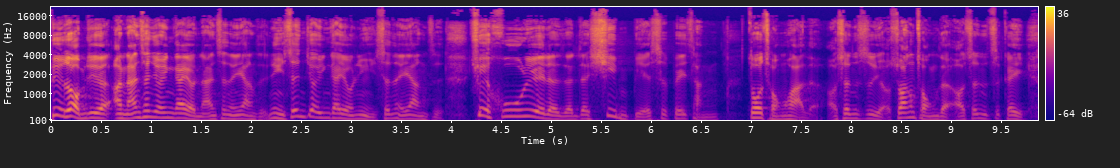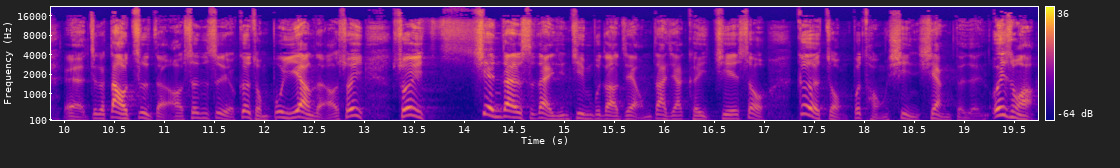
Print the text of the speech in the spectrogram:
比如说，我们就觉得啊，男生就应该有男生的样子，女生就应该有女生的样子，却忽略了人的性别是非常多重化的哦，甚至是有双重的哦，甚至是可以呃这个倒置的哦，甚至是有各种不一样的哦。所以，所以。现在的时代已经进步到这样，我们大家可以接受各种不同性向的人。为什么？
